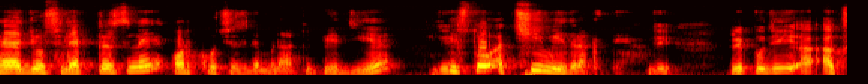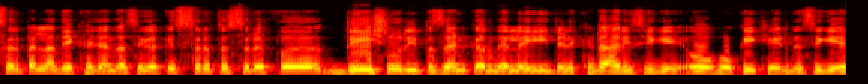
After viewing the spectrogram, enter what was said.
ਹੈ ਜੋ ਸਿਲੈਕਟਰਸ ਨੇ ਔਰ ਕੋਚਸ ਨੇ ਬਣਾ ਕੇ ਭੇਜੀ ਹੈ। ਇਸ ਤੋਂ ਅੱਛੀ ਉਮੀਦ ਰੱਖਦੇ ਹਾਂ। ਜੀ। ਰਿਪੂ ਜੀ ਅ- ਅਕਸਰ ਪਹਿਲਾਂ ਦੇਖਿਆ ਜਾਂਦਾ ਸੀਗਾ ਕਿ ਸਿਰਫ ਤੇ ਸਿਰਫ ਦੇਸ਼ ਨੂੰ ਰਿਪਰੈਜ਼ੈਂਟ ਕਰਨ ਦੇ ਲਈ ਜਿਹੜੇ ਖਿਡਾਰੀ ਸੀਗੇ ਉਹ ਹਾਕੀ ਖੇਡਦੇ ਸੀਗੇ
